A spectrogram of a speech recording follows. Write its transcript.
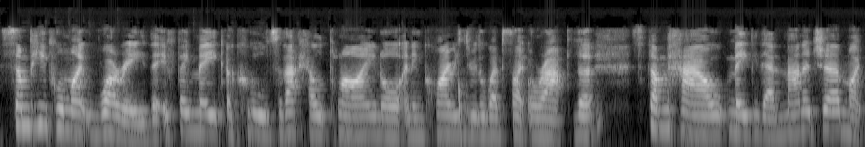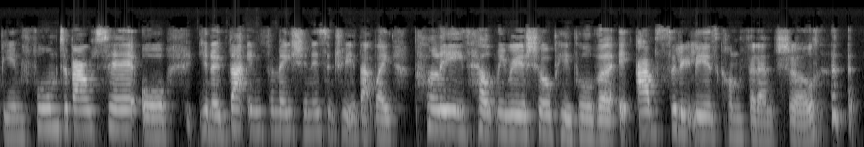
some people might worry that if they make a call to that helpline or an inquiry through the website or app, that somehow maybe their manager might be informed about it or, you know, that information isn't treated that way. Please help me reassure people that it absolutely is confidential.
